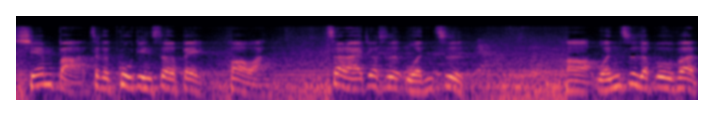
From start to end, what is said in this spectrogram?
先把这个固定设备画完，再来就是文字，好，文字的部分，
